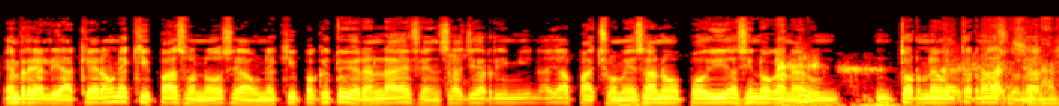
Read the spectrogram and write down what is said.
en realidad que era un equipazo, ¿no? O sea, un equipo que tuviera en la defensa Jerry Mina y Apacho Mesa no podía sino ganar un, un torneo internacional.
